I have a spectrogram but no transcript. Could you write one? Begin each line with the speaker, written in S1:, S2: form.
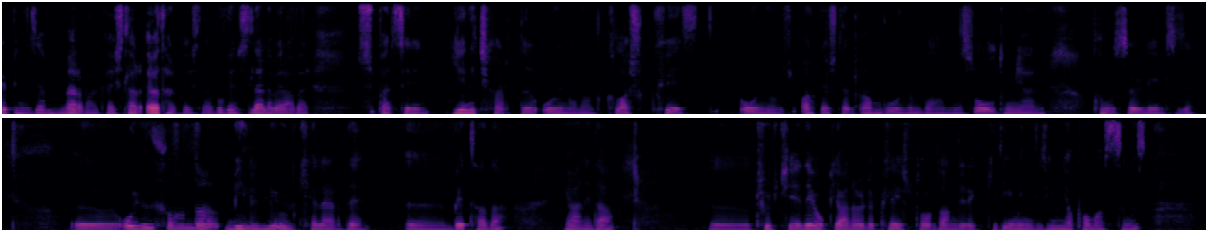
S1: Hepinize merhaba arkadaşlar. Evet arkadaşlar bugün sizlerle beraber Supercell'in yeni çıkarttığı oyun olan Clash Quest oynuyoruz. Arkadaşlar ben bu oyunun bağımlısı oldum yani. Bunu söyleyeyim size. Ee, oyun şu anda belirli ülkelerde e, betada yani da e, Türkiye'de yok yani öyle Play Store'dan direkt gireyim indireyim yapamazsınız.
